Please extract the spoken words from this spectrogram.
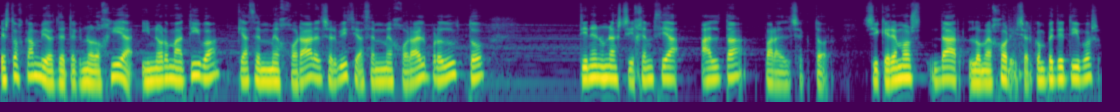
estos cambios de tecnología y normativa que hacen mejorar el servicio, hacen mejorar el producto, tienen una exigencia alta para el sector. Si queremos dar lo mejor y ser competitivos,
